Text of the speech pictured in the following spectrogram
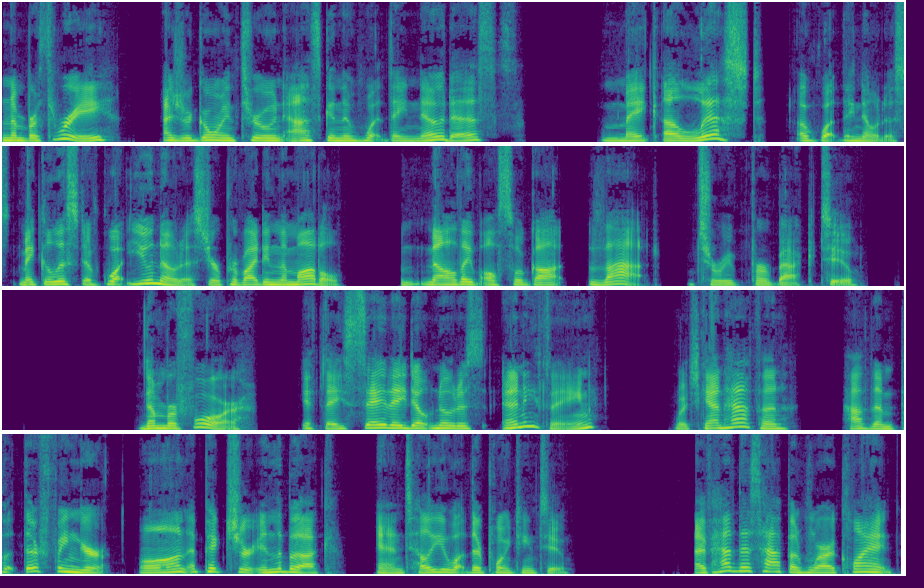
Number three, as you're going through and asking them what they notice, make a list of what they noticed. Make a list of what you noticed. You're providing the model. Now they've also got that to refer back to. Number four, if they say they don't notice anything, which can happen, have them put their finger on a picture in the book and tell you what they're pointing to. I've had this happen where a client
